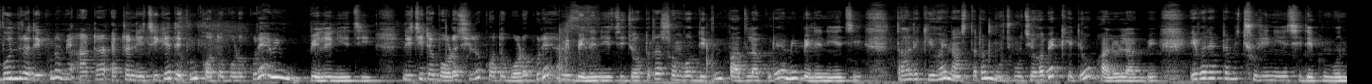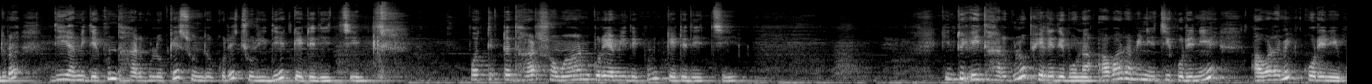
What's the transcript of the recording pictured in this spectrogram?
বন্ধুরা, দেখুন, আমি আটার একটা নেচিকে দেখুন, কত বড় করে আমি বেলে নিয়েছি। নেচিটা বড় ছিল, কত বড় করে আমি বেলে নিয়েছি। যতটা সম্ভব দেখুন, পাতলা করে আমি বেলে নিয়েছি। তাহলে কি হয়, নাস্তাটা মুচমুচে হবে, খেতেও ভালো লাগবে। এবার একটা আমি ছুরি নিয়েছি, দেখুন বন্ধুরা। দিয়ে আমি দেখুন, ধারগুলোকে সুন্দর করে ছুরি দিয়ে কেটে দিচ্ছি। প্রত্যেকটা ধার সমান করে আমি দেখুন, কেটে দিচ্ছি। কিন্তু এই ধারগুলো ফেলে দেব না। আবার আমি নেচি করে নিয়ে, আবার আমি করে নেব।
